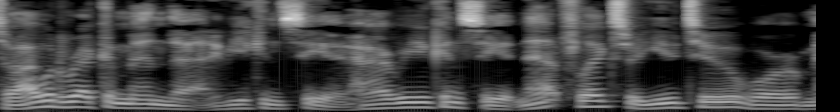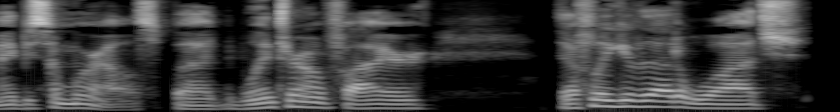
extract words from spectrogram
so I would recommend that if you can see it, however you can see it, Netflix or YouTube or maybe somewhere else. But Winter on Fire, definitely give that a watch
